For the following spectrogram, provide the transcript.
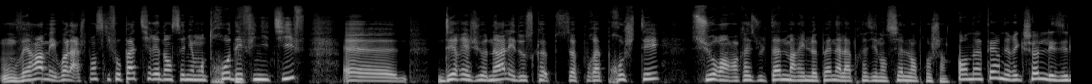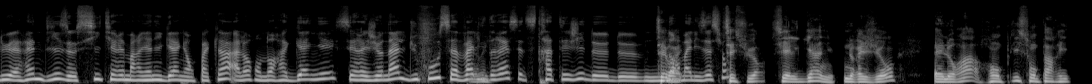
on verra. Mais voilà, je pense qu'il ne faut pas tirer d'enseignements trop définitifs euh, des régionales et de ce que ça pourrait projeter sur un résultat de Marine Le Pen à la présidentielle l'an prochain. En interne, Eric Scholl, les élus RN disent si Thierry Mariani gagne en PACA, alors on aura gagné ces régionales. Du coup, ça validerait cette stratégie de, de normalisation? C'est sûr. Si elle gagne une région, elle aura rempli son pari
